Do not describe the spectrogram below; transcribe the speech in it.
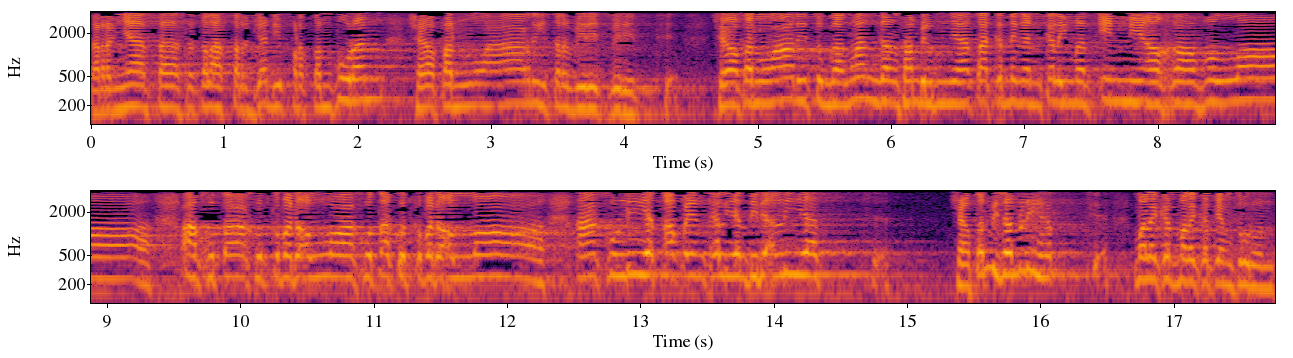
Ternyata setelah terjadi pertempuran, syaitan lari terbirit-birit. Syaitan lari tunggang langgang sambil menyatakan dengan kalimat ini akhafullah. Aku takut kepada Allah, aku takut kepada Allah. Aku lihat apa yang kalian tidak lihat. Syaitan bisa melihat. Malaikat-malaikat yang turun,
